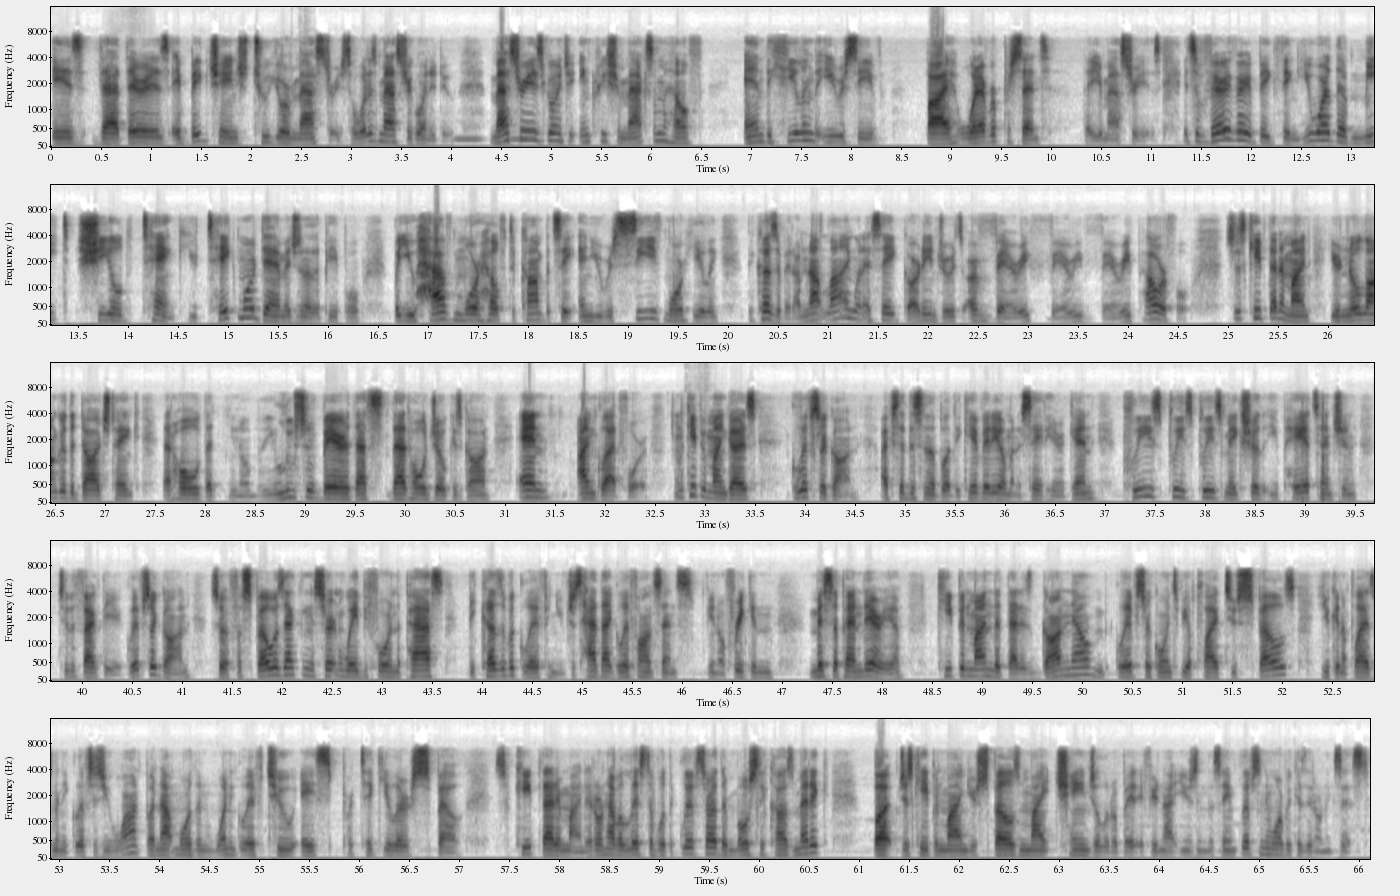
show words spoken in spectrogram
is that there is a big change to your mastery. So what is mastery going to do? Mastery is going to increase your maximum health and the healing that you receive by whatever percent that your mastery is. It's a very, very big thing. You are the meat shield tank. You take more damage than other people, but you have more health to compensate, and you receive more healing because of it. I'm not lying when I say Guardian Druids are very, very, very powerful. So just keep that in mind. You're no longer the dodge tank. That whole, that you know, the elusive bear. That's that whole joke is gone, and I'm glad for it. And keep in mind, guys, glyphs are gone. I've said this in the Blood DK video, I'm going to say it here again. Please, please, please make sure that you pay attention to the fact that your glyphs are gone. So if a spell was acting a certain way before in the past because of a glyph, and you've just had that glyph on since, you know, freaking Mists of Pandaria, keep in mind that that is gone now. Glyphs are going to be applied to spells. You can apply as many glyphs as you want, but not more than one glyph to a particular spell. So keep that in mind. I don't have a list of what the glyphs are. They're mostly cosmetic, but just keep in mind your spells might change a little bit if you're not using the same glyphs anymore because they don't exist.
